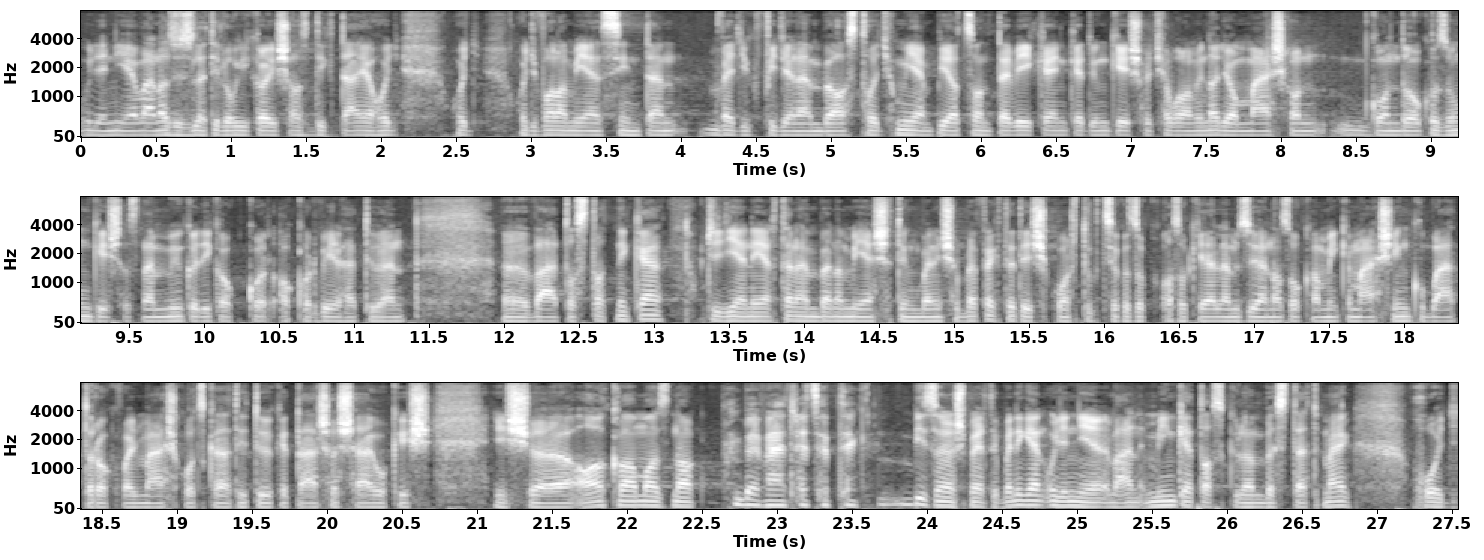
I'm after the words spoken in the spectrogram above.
ugye nyilván az üzleti logika is azt diktálja, hogy, hogy, hogy valamilyen szinten vegyük figyelembe azt, hogy milyen piacon tevékenykedünk, és hogyha valami nagyon máskon gondolkozunk, és az nem működik, akkor, akkor vélhetően változtatni kell. Úgyhogy ilyen értelemben a mi esetünkben is a befektetési konstrukciók azok, azok jellemzően azok, amik más inkubátorok vagy más kockázati társaságok is, is alkalmaznak. Bevált receptek. Bizonyos mértékben igen, ugye nyilván minket az különböztet meg, hogy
